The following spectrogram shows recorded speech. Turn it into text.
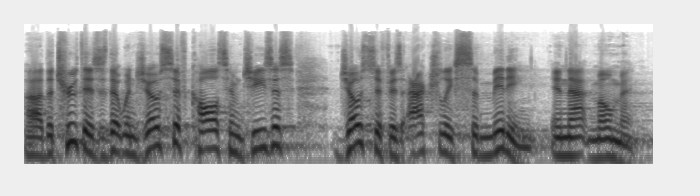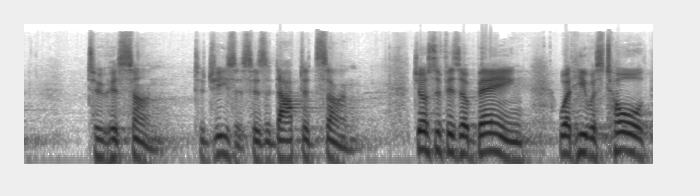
Uh, the truth is, is that when Joseph calls him Jesus, Joseph is actually submitting in that moment to his son, to Jesus, his adopted son. Joseph is obeying what he was told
